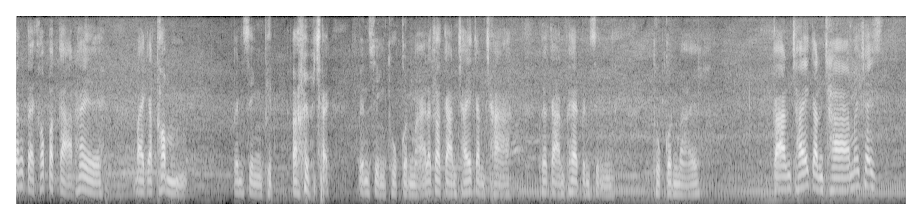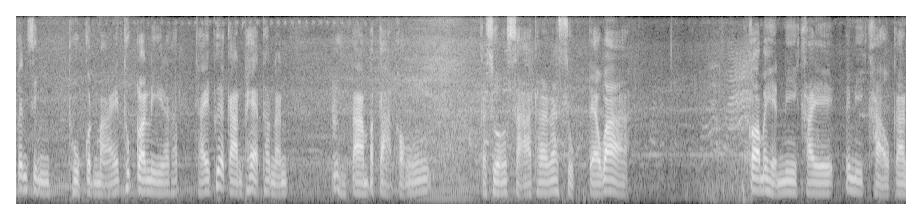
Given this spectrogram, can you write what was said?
ตั้งแต่เขาประกาศให้ใบกระท่อมเป็นสิ่งผิดไม่ใช่เป็นสิ่งถูกกฎหมาย แล้วก็การใช้กัญชาเพื่อการแพทย์เป็นสิ่งถูกกฎหมาย การใช้กัญชาไม่ใช่เป็นสิ่งถูกกฎหมายทุกกรณีนะครับ ใช้เพื่อการแพทย์เท่านั้นตามประกาศของกระทรวงสาธารณสุข แต่ว่า ก็ไม่เห็นมีใครไม่มีข่าวการ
